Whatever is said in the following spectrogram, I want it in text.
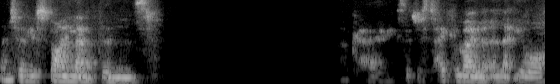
until your spine lengthens. Okay, so just take a moment and let your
